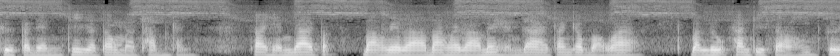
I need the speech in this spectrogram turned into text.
คือประเด็นที่จะต้องมาทำกัน ถ้าเห็นได้ บางเวลาบางเวลาไม่เห็นได้ ท่านก็บอกว่าบรรลุขั้นที่สองคือ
